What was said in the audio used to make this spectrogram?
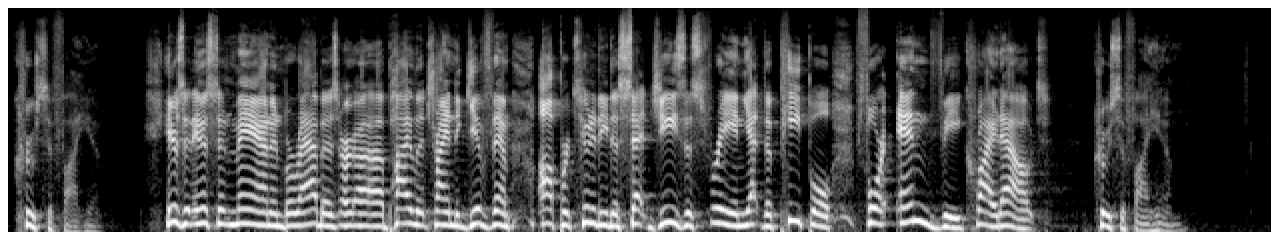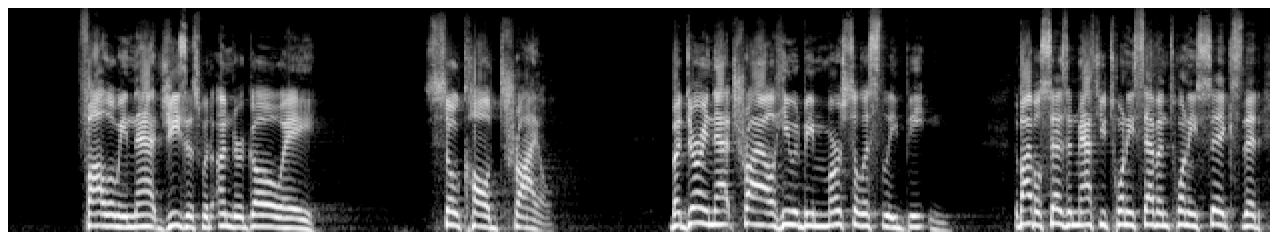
Crucify him. Here's an innocent man and Barabbas or uh, Pilate trying to give them opportunity to set Jesus free, and yet the people, for envy, cried out, Crucify him. Following that, Jesus would undergo a so called trial. But during that trial, he would be mercilessly beaten. The Bible says in Matthew 27 26 that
